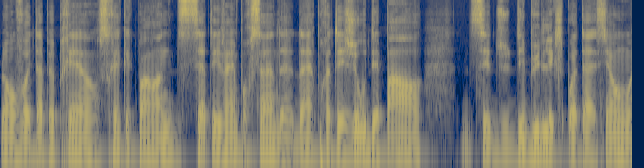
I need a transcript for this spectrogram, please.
là, on va être à peu près, on serait quelque part entre 17 et 20% d'air protégé au départ du début de l'exploitation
